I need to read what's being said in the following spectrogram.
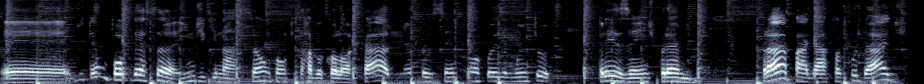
é, de ter um pouco dessa indignação com o que estava colocado, né? Foi sempre uma coisa muito presente para mim. Para pagar a faculdade,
